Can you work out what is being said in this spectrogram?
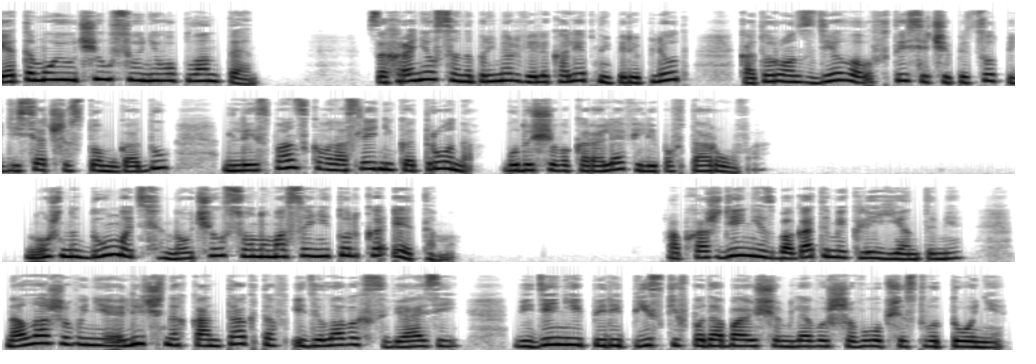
Этому и учился у него Плантен, Сохранился, например, великолепный переплет, который он сделал в 1556 году для испанского наследника трона, будущего короля Филиппа II. Нужно думать, научился он у Массе не только этому. Обхождение с богатыми клиентами, налаживание личных контактов и деловых связей, ведение переписки в подобающем для высшего общества тоне.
